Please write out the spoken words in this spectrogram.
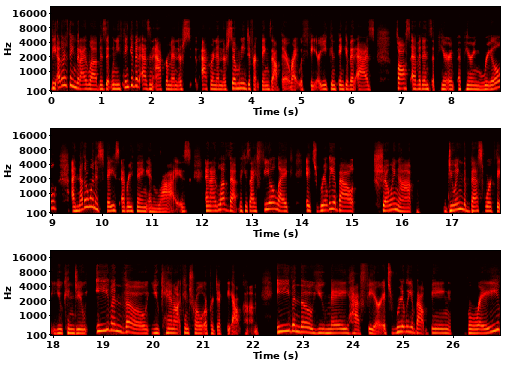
the other thing that I love is that when you think of it as an acronym, there's acronym. There's so many different things out there, right? With fear, you can think of it as false evidence appear, appearing real. Another one is face everything and rise. And I love that because I feel like it's really about showing up doing the best work that you can do, even though you cannot control or predict the outcome, even though you may have fear. It's really about being brave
